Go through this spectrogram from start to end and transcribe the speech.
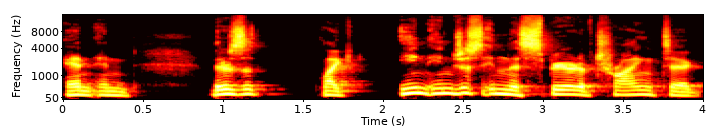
and and there's a like in in just in the spirit of trying to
